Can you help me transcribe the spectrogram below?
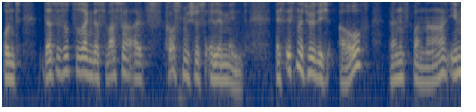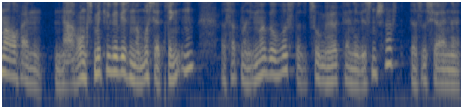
Und das ist sozusagen das Wasser als kosmisches Element. Es ist natürlich auch ganz banal immer auch ein Nahrungsmittel gewesen. Man muss ja trinken, das hat man immer gewusst. Dazu gehört keine Wissenschaft. Das ist ja eine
